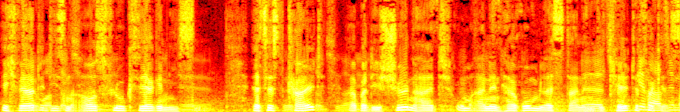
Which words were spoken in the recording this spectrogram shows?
Ich werde diesen Ausflug sehr genießen. Es ist kalt, aber die Schönheit um einen herum lässt einen die Kälte vergessen.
